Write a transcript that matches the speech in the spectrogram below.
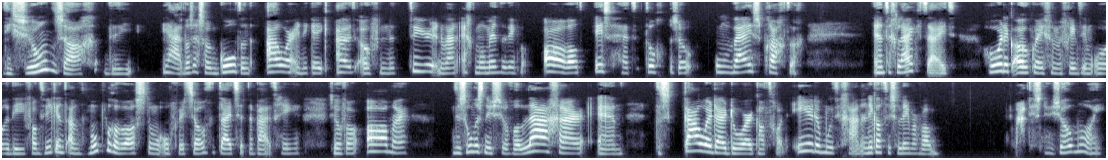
die zon zag. Die, ja, het was echt zo'n golden hour. En ik keek uit over de natuur. En er waren echt momenten dat ik van... Oh, wat is het toch zo onwijs prachtig. En tegelijkertijd hoorde ik ook even mijn vriend in mijn oren die van het weekend aan het mopperen was toen we ongeveer hetzelfde tijdstip naar buiten gingen. Zo van, oh, maar de zon is nu zoveel lager en het is kouder daardoor. Ik had gewoon eerder moeten gaan. En ik had dus alleen maar van, maar het is nu zo mooi.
